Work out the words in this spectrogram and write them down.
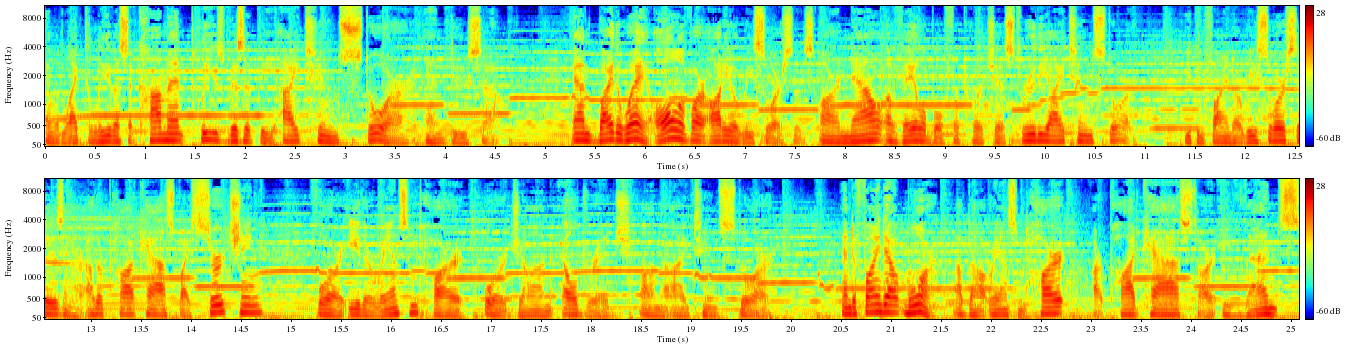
and would like to leave us a comment, please visit the iTunes store and do so. And by the way, all of our audio resources are now available for purchase through the iTunes Store. You can find our resources and our other podcasts by searching for either Ransomed Heart or John Eldredge on the iTunes Store. And to find out more about Ransomed Heart, our podcast, our events,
